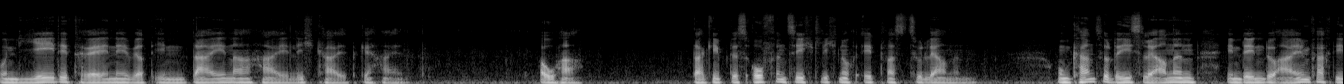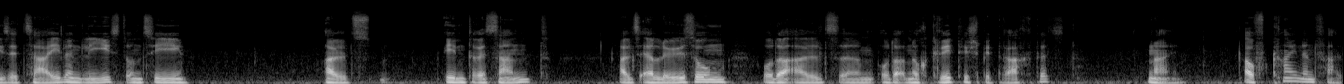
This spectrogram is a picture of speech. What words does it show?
und jede Träne wird in deiner Heiligkeit geheilt. Oha, da gibt es offensichtlich noch etwas zu lernen. Und kannst du dies lernen, indem du einfach diese Zeilen liest und sie als interessant als Erlösung oder, als, ähm, oder noch kritisch betrachtest? Nein, auf keinen Fall.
